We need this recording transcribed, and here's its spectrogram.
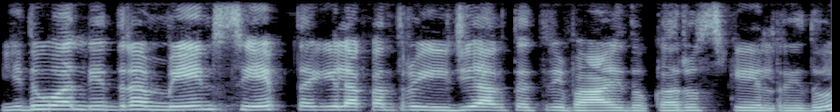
ಇದು ಒಂದಿದ್ರ ಮೇನ್ ಸೇಪ್ ತೆಗಿಲಕ್ಕಂತೂ ಈಜಿ ಆಗ್ತೈತ್ರಿ ಭಾಳ ಇದು ಕರು ಸ್ಕೇಲ್ ರೀ ಇದು.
